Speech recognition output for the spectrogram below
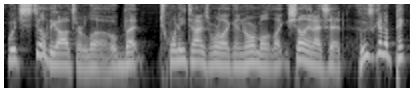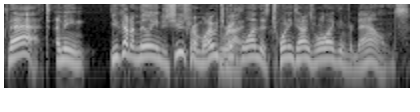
which still the odds are low, but 20 times more like a normal, like Shelly and I said, who's going to pick that? I mean, you got a million to choose from. Why would you pick one that's 20 times more likely for Downs?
